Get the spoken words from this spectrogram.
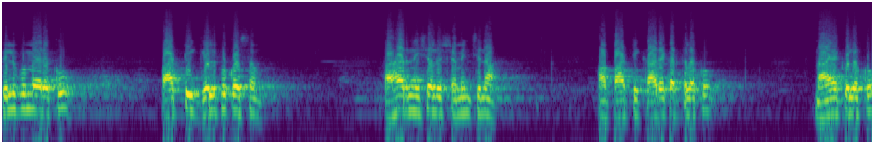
పిలుపు మేరకు పార్టీ గెలుపు కోసం అహర్నిశలు శ్రమించిన మా పార్టీ కార్యకర్తలకు నాయకులకు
